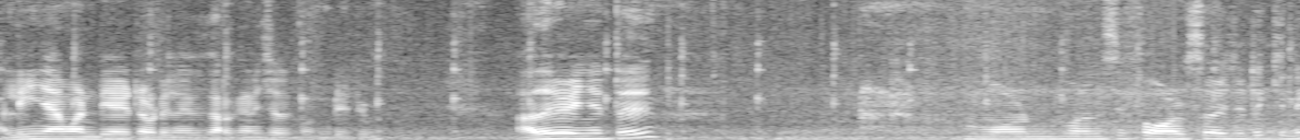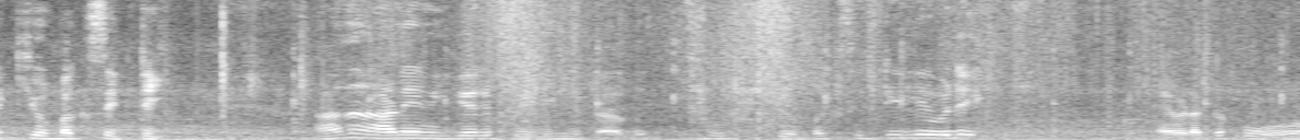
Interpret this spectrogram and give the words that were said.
അല്ലെങ്കിൽ ഞാൻ വണ്ടിയായിട്ട് എവിടെയെങ്കിലും കറങ്ങണിച്ച് കൊണ്ടുവരും. അത് കഴിഞ്ഞിട്ട് മൗണ്ട് മൊറൻസി ഫോൾസ് കഴിഞ്ഞിട്ട് പിന്നെ ക്യൂബക് സിറ്റി അതാണ് എനിക്കൊരു പിടി കിട്ടാത്തത്. ക്യൂബക് സിറ്റിയിൽ ഇവർ എവിടെയൊക്കെ പോവോ?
